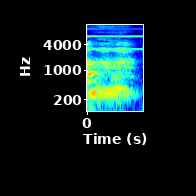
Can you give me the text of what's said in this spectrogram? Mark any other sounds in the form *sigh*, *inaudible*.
uh, *laughs*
